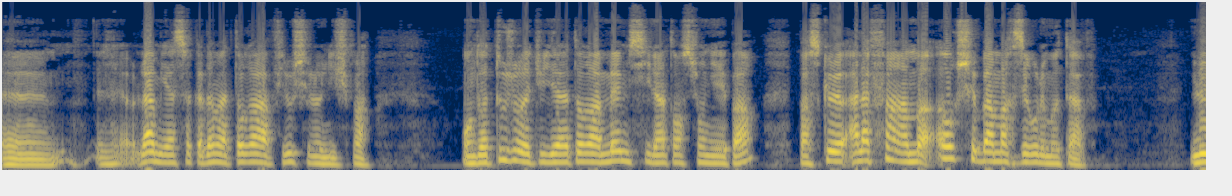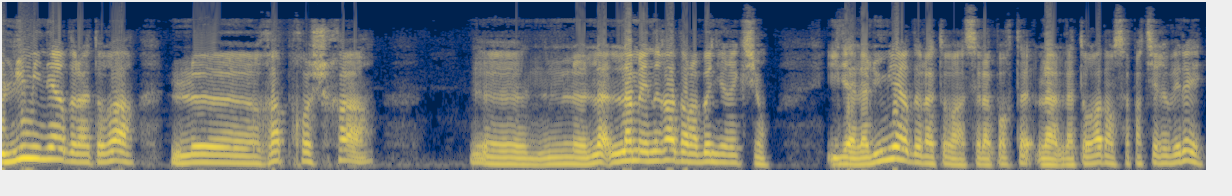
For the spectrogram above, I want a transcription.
euh, Torah, On doit toujours étudier la Torah même si l'intention n'y est pas, parce que à la fin, le luminaire de la Torah le rapprochera, l'amènera dans la bonne direction. Il y a la lumière de la Torah, c'est la, Torah dans sa partie révélée,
